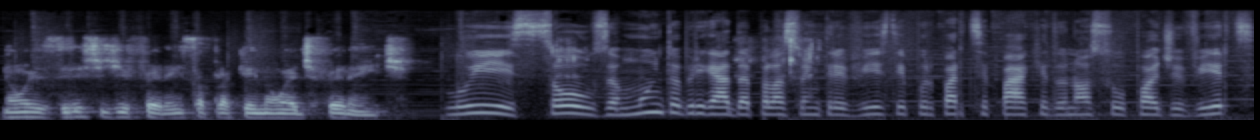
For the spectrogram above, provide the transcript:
não existe diferença para quem não é diferente. Luiz Souza, muito obrigada pela sua entrevista e por participar aqui do nosso Pod Virtus.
